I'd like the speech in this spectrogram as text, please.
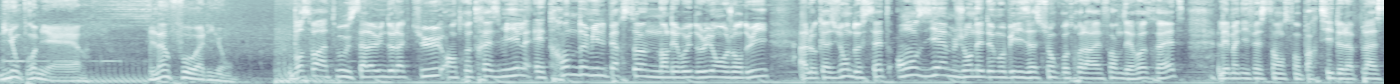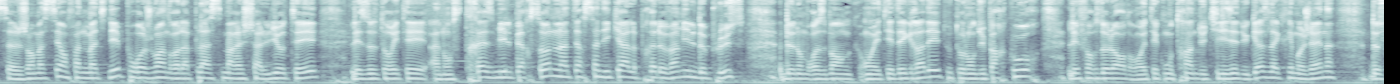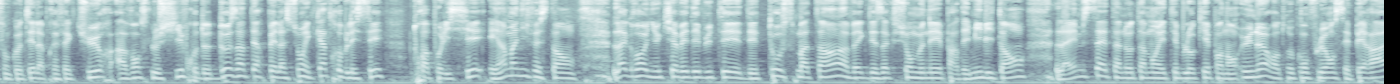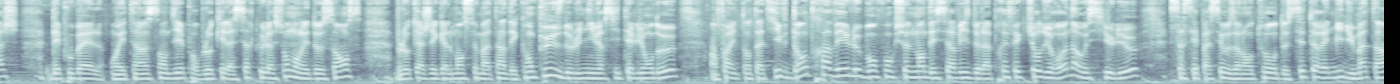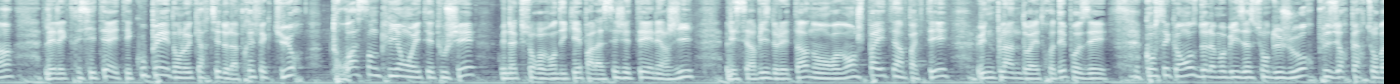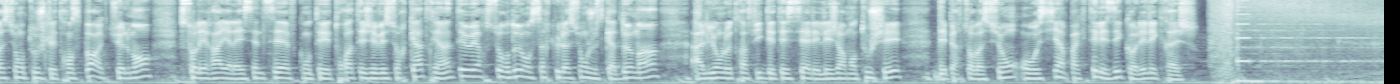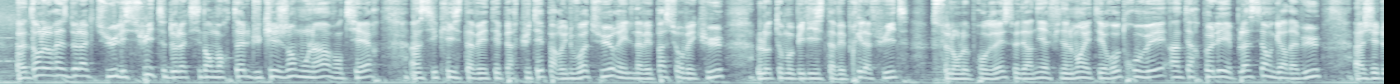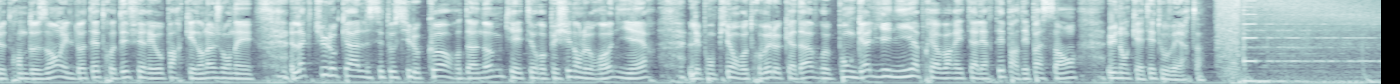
Lyon Première, l'info à Lyon. Bonsoir à tous. À la une de l'actu, entre 13 000 et 32 000 personnes dans les rues de Lyon aujourd'hui à l'occasion de cette onzième journée de mobilisation contre la réforme des retraites. Les manifestants sont partis de la place Jean Massé en fin de matinée pour rejoindre la place Maréchal Lyoté. Les autorités annoncent 13 000 personnes, l'intersyndicale près de 20 000 de plus. De nombreuses banques ont été dégradées tout au long du parcours. Les forces de l'ordre ont été contraintes d'utiliser du gaz lacrymogène. De son côté, la préfecture avance le chiffre de deux interpellations et quatre blessés, trois policiers et un manifestants. La grogne qui avait débuté dès tôt ce matin avec des actions menées par des militants. La M7 a notamment été bloquée pendant une heure entre Confluence et Perrache. Des poubelles ont été incendiées pour bloquer la circulation dans les deux sens. Blocage également ce matin des campus de l'université Lyon 2. Enfin, une tentative d'entraver le bon fonctionnement des services de la préfecture du Rhône a aussi eu lieu. Ça s'est passé aux alentours de 7h30 du matin. L'électricité a été coupée dans le quartier de la préfecture. 300 clients ont été touchés. Une action revendiquée par la CGT Énergie. Services de l'État n'ont en revanche pas été impactés. Une plainte doit être déposée. Conséquence de la mobilisation du jour, plusieurs perturbations touchent les transports actuellement. Sur les rails à la SNCF, comptez 3 TGV sur 4 et un TER sur 2 en circulation jusqu'à demain. À Lyon, le trafic des TCL est légèrement touché. Des perturbations ont aussi impacté les écoles et les crèches. Dans le reste de l'actu, les suites de l'accident mortel du quai Jean Moulin avant-hier. Un cycliste avait été percuté par une voiture et il n'avait pas survécu. L'automobiliste avait pris la fuite. Selon le progrès, ce dernier a finalement été retrouvé, interpellé et placé en garde à vue. Âgé de 32 ans, il doit être déféré au parquet dans la journée. L'actu locale, c'est aussi le corps d'un homme qui a été repêché dans le Rhône hier. Les pompiers ont retrouvé le cadavre pont Gallieni après avoir été alerté par des passants. Une enquête est ouverte.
